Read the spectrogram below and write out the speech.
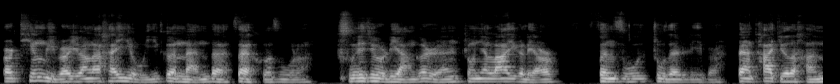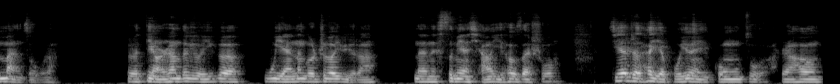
而厅里边原来还有一个男的在合租了，所以就是两个人中间拉一个帘儿分租住在这里边，但他觉得很满足了。就是顶上都有一个屋檐能够遮雨了，那那四面墙以后再说。接着他也不愿意工作，然后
